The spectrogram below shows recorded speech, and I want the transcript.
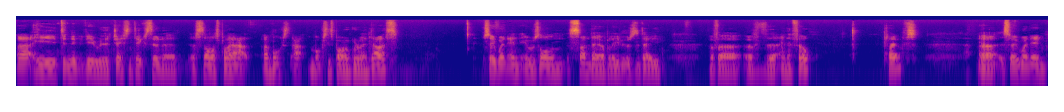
uh, he did an interview with Jason Dickinson, a, a Stars player at, a Mox, at Moxie's Bar and Grill in Dallas. So he went in. It was on Sunday, I believe. It was the day of uh, of the NFL playoffs. Uh, so he went in,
